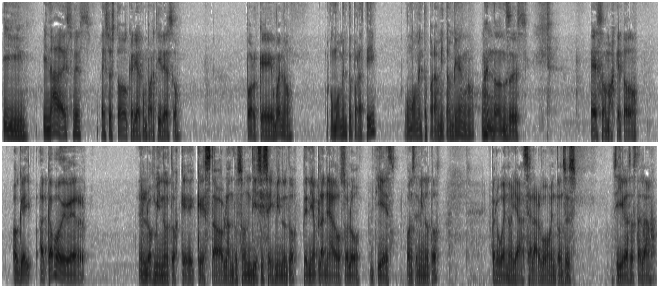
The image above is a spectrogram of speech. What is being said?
Y, y nada, eso es, eso es todo. Quería compartir eso. Porque, bueno, un momento para ti, un momento para mí también, ¿no? Entonces, eso más que todo. Ok, acabo de ver los minutos que, que, estaba hablando, son 16 minutos. Tenía planeado solo 10, 11 minutos. Pero bueno, ya se alargó, entonces, si llegas hasta acá,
